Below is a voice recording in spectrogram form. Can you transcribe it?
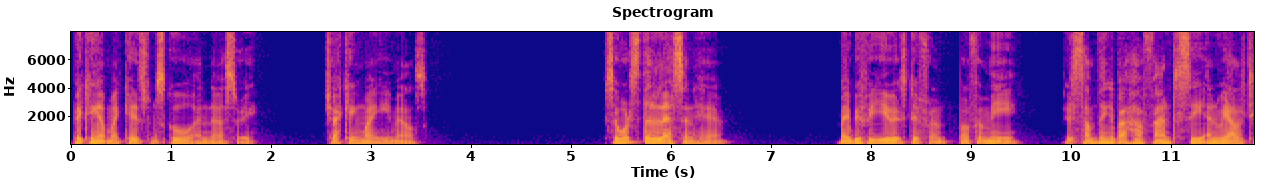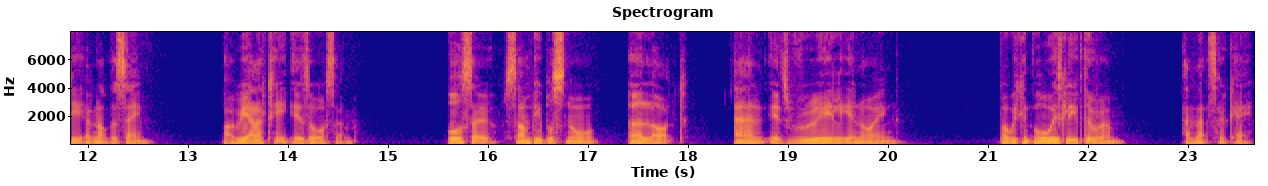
picking up my kids from school and nursery, checking my emails. So, what's the lesson here? Maybe for you it's different, but for me, it's something about how fantasy and reality are not the same. But reality is awesome. Also, some people snore a lot, and it's really annoying. But we can always leave the room, and that's okay.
